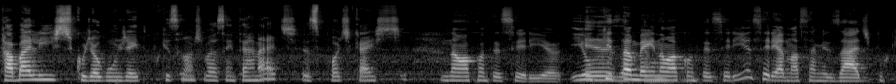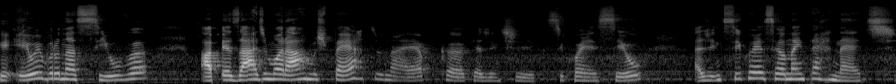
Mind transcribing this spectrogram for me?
cabalístico de algum jeito, porque se não tivesse a internet, esse podcast. Não aconteceria. E Exatamente. o que também não aconteceria seria a nossa amizade, porque eu e Bruna Silva, apesar de morarmos perto na época que a gente se conheceu, a gente se conheceu na internet.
